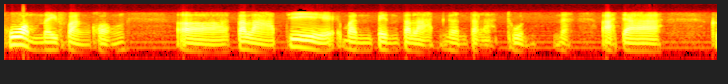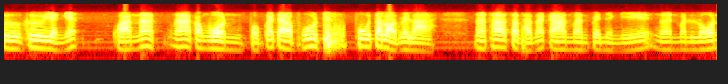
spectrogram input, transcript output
ท่วมในฝั่งของอตลาดที่มันเป็นตลาดเงินตลาดทุนนะอาจจะคือคืออย่างเงี้ย ความน่าน่ากังวล ผมก็จะพูดพูดตลอดเวลานะถ้าสถานการณ์มันเป็นอย่างนี้ เงินมันล้น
